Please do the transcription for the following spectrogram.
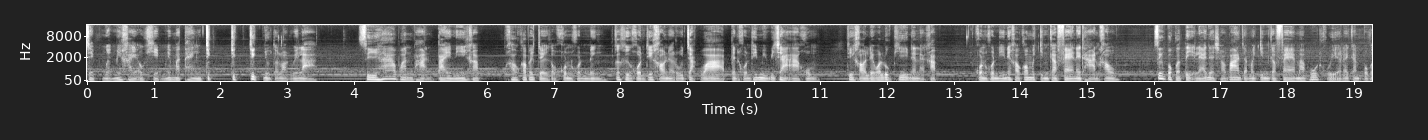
เจ็บเหมือนมีใครเอาเข็มเนี่ยมาแทงจึกจึกจึกอยู่ตลอดเวลา4ีห้าวันผ่านไปนี้ครับ เขาก็ไปเจอกับคนคนหนึ่งก็คือคนที่เขาเนี่ยรู้จักว่าเป็นคนที่มีวิชาอาคม ที่เขาเรียกว่าลูกพี่นี่แหละครับ คนคนนี้เนี่ยเขาก็มากินกาแฟในฐานเขา ซึ่งปกติแล้วเนี่ยชาวบ้านจะมากินกาแฟมาพูดคุยอะไรกันปก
